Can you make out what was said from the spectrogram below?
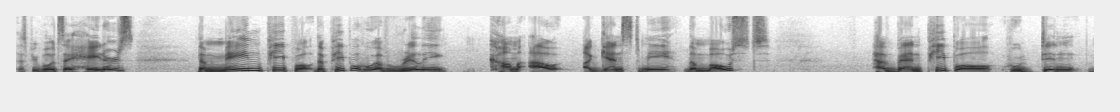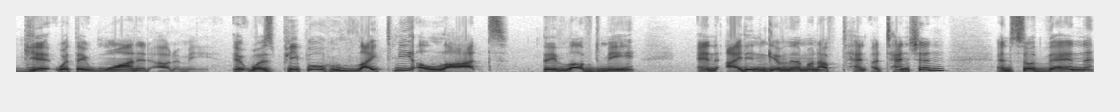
as people would say, haters. The main people, the people who have really come out against me the most have been people who didn't get what they wanted out of me. It was people who liked me a lot, they loved me, and I didn't give them enough attention. And so then,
